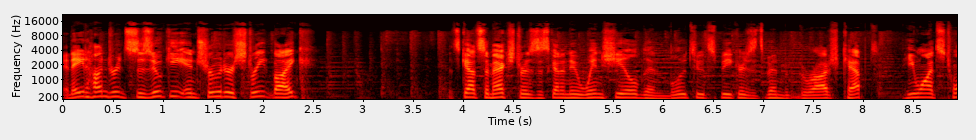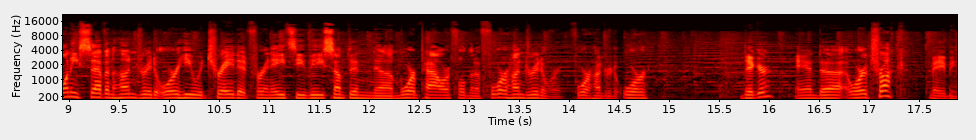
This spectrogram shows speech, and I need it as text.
An 800 Suzuki Intruder street bike. It's got some extras. It's got a new windshield and Bluetooth speakers. It's been garage kept. He wants 2700 or he would trade it for an ATV, something uh, more powerful than a 400 or 400 or bigger, and uh, or a truck, maybe.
